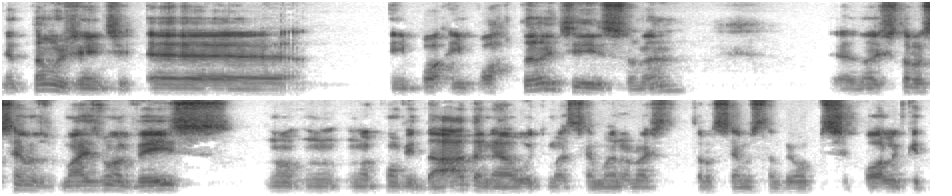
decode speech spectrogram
Então, gente, é importante isso, né? É, nós trouxemos mais uma vez uma convidada, né? A última semana nós trouxemos também uma psicóloga que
